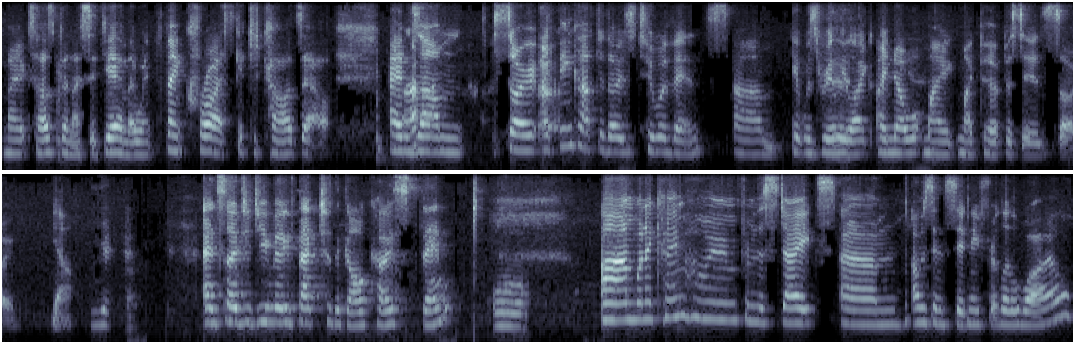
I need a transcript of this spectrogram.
My ex husband. I said, Yeah. And they went, Thank Christ, get your cards out. And um, so I think after those two events, um, it was really like, I know what my, my purpose is. So, yeah. Yeah. And so did you move back to the Gold Coast then? Or Um, when I came home from the States, um, I was in Sydney for a little while.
